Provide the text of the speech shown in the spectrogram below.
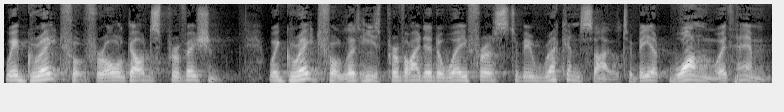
We're grateful for all God's provision. We're grateful that He's provided a way for us to be reconciled, to be at one with Him.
